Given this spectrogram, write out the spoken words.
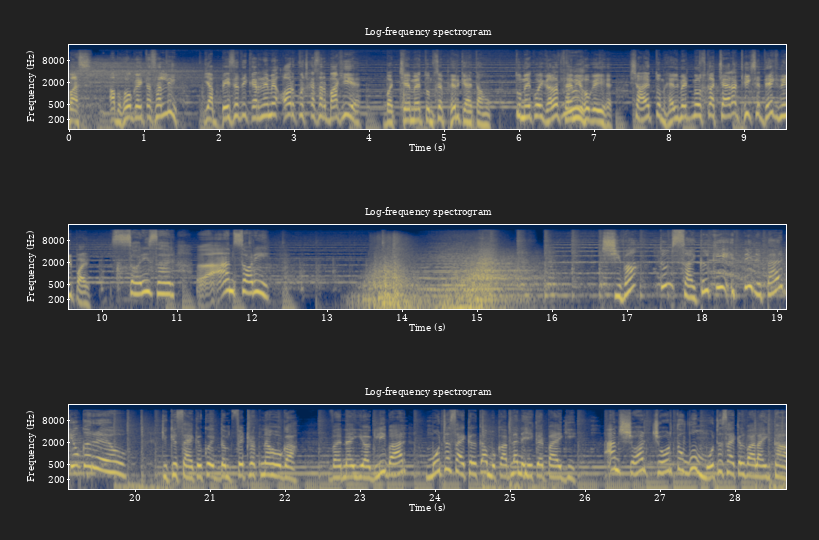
बस अब हो गई तसल्ली? या बेइज्जती करने में और कुछ कसर बाकी है? बच्चे मैं तुमसे फिर कहता हूँ तुम्हें कोई गलत फहमी हो गई है। शायद तुम हेलमेट में उसका चेहरा ठीक से देख नहीं पाए। Sorry sir I am sorry Shiva तुम साइकिल की इतनी रिपेयर क्यों कर रहे हो? क्योंकि साइकिल को एकदम फिट रखना होगा वरना ये अगली बार मोटरसाइकिल का मुकाबला नहीं कर पाएगी। आई एम श्योर चोर तो वो मोटरसाइकिल वाला ही था।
